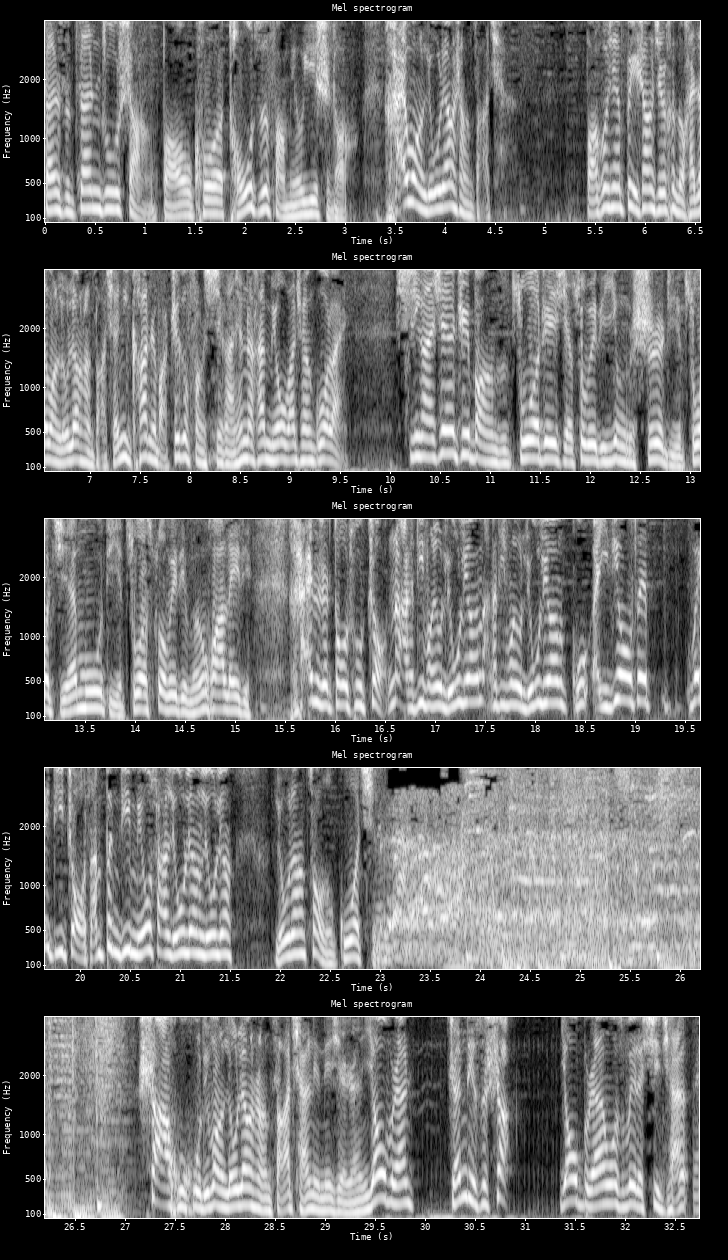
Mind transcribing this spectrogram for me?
但是赞助商包括投资方没有意识到，还往流量上砸钱。包括现在北上，其实很多还在往流量上砸钱。你看着吧，这个风西安现在还没有完全过来。西安现在这帮子做这些所谓的影视的、做节目的、做所谓的文化类的，还在这到处找哪个地方有流量，哪个地方有流量，国一定要在外地找，咱本地没有啥流量，流量流量早都过去了。傻乎乎的往流量上砸钱的那些人，要不然真的是傻，要不然我是为了洗钱。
